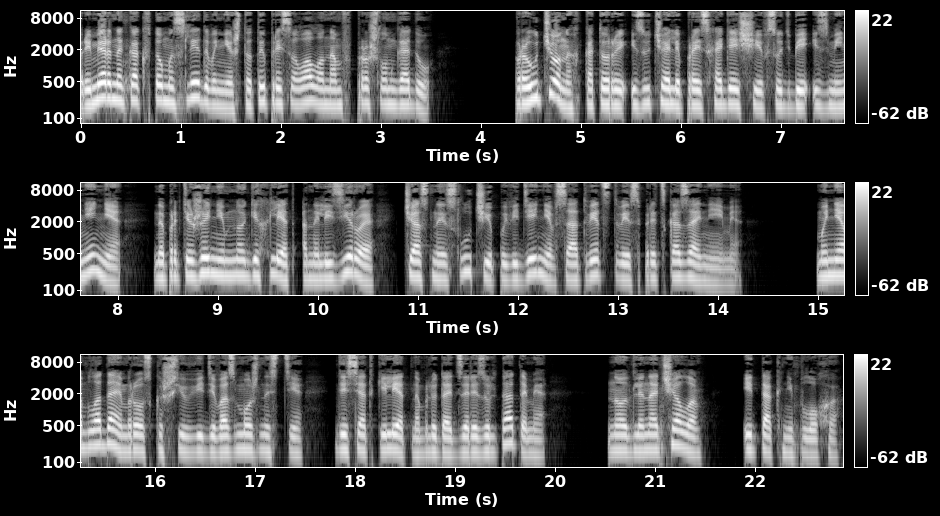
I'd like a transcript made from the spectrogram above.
Примерно как в том исследовании, что ты присылала нам в прошлом году. Про ученых, которые изучали происходящие в судьбе изменения на протяжении многих лет, анализируя частные случаи поведения в соответствии с предсказаниями. Мы не обладаем роскошью в виде возможности десятки лет наблюдать за результатами, но для начала и так неплохо.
